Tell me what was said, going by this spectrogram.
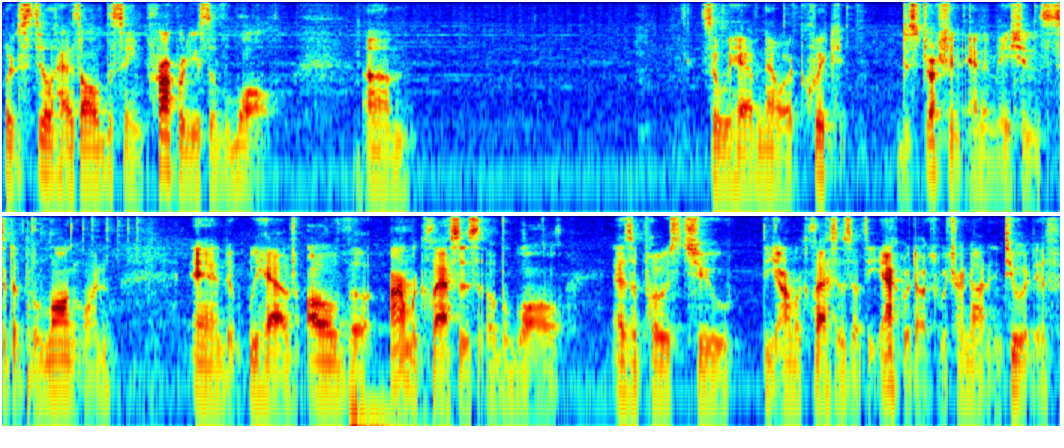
but it still has all the same properties of a wall. Um, so we have now a quick destruction animation instead of the long one. And we have all the armor classes of the wall as opposed to the armor classes of the aqueduct, which are not intuitive.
